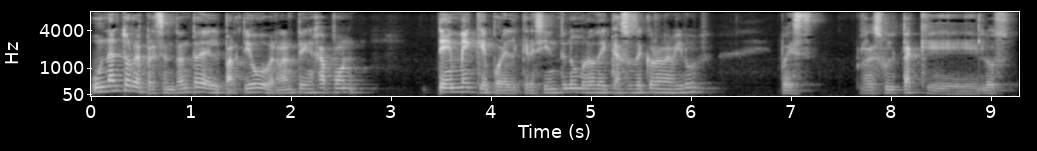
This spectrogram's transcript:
un alto representante del partido gobernante en Japón teme que por el creciente número de casos de coronavirus, pues resulta que los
